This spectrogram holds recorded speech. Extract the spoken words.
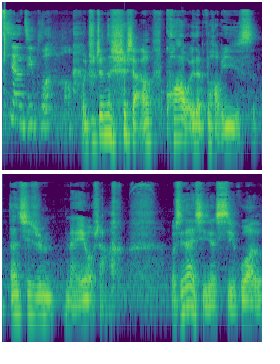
相机不好。我就真的是想要夸我，有点不好意思，但其实没有啥。我现在已经习惯了。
